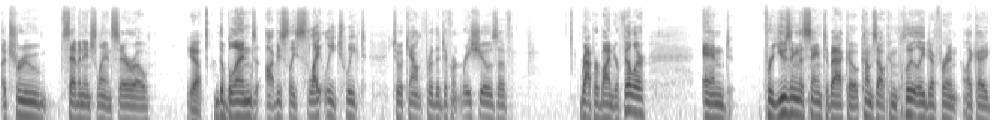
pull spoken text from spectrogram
a true seven inch lancero Yeah. the blend obviously slightly tweaked to account for the different ratios of wrapper binder filler and for using the same tobacco comes out completely different. Like i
